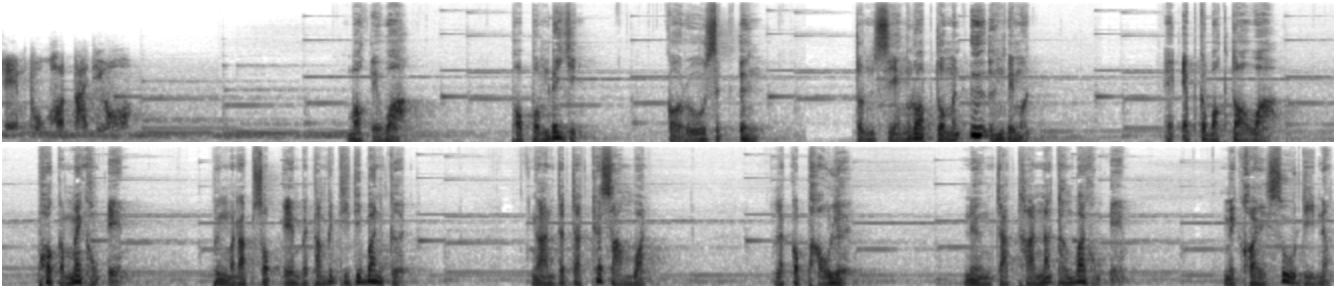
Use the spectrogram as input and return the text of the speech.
เอมผูกคอตายที่หอ บอกเลยว่า พอผมได้ยิน ก็รู้สึกอึ้งจนเสียงรอบตัวมันอื้ออึงไปหมดไอเอฟก็บอกต่อว่า พ่อกับแม่ของเอม เพิ่งมารับศพเอมไปทำพิธีที่บ้านเกิด งานจะจัดแค่สามวัน แล้วก็เผาเลย เนื่องจากฐานะทางบ้านของเอม ไม่ค่อยสู้ดีนัก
